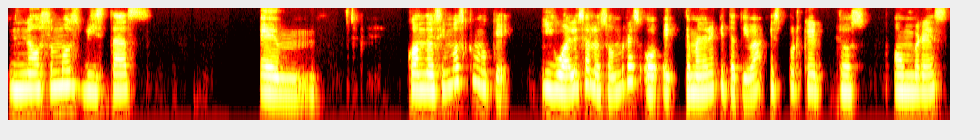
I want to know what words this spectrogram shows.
no somos vistas em, cuando decimos como que iguales a los hombres o eh, de manera equitativa, es porque los hombres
